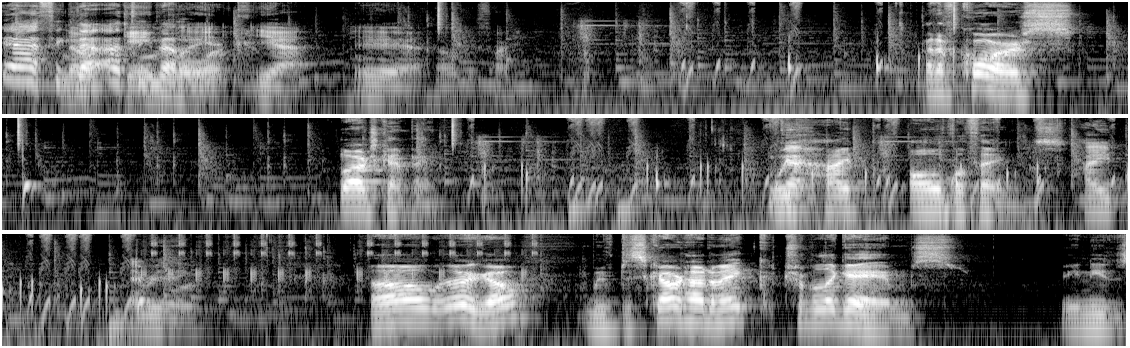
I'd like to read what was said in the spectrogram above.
Yeah, I think no, that I think that'll work. Yeah, yeah, yeah, that'll be fine. And of course, large campaign. We Okay. hype all the things. Hype, everything. Oh, there we go. We've discovered how to make AAA games. We need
